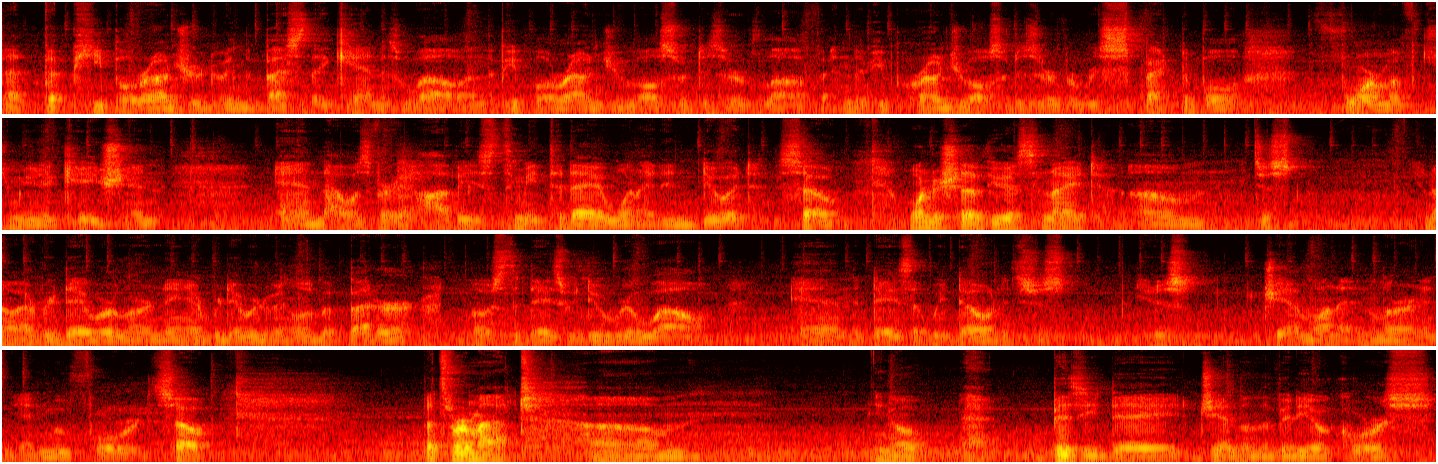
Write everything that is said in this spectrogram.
that the people around you are doing the best they can as well, and the people around you also deserve love, and the people around you also deserve a respectable form of communication. And that was very obvious to me today when I didn't do it. So, wanted to share with you guys tonight. Um, just you know, every day we're learning, every day we're doing a little bit better. Most of the days we do real well, and the days that we don't, it's just you just jam on it and learn and, and move forward. So that's where I'm at. Um, you know, busy day, jammed on the video course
